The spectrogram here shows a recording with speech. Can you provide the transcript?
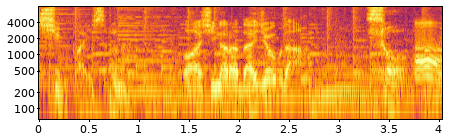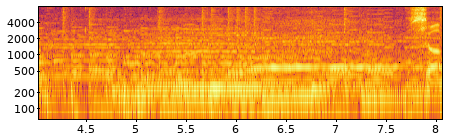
心配するな。わしなら大丈夫だ。そう。ああ。さあ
